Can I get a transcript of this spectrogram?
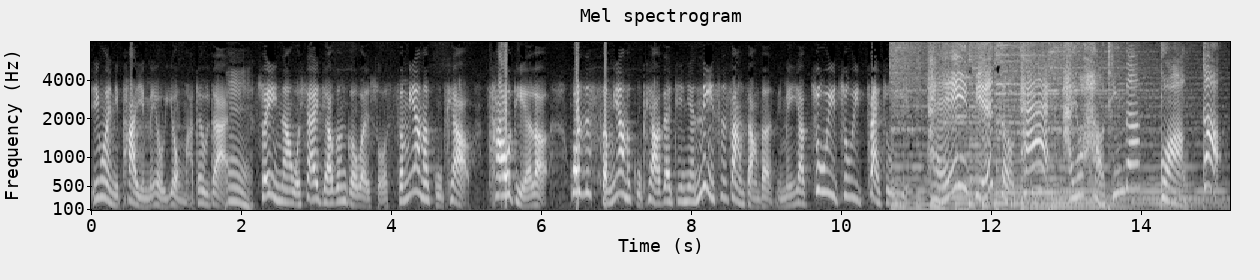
因为你怕也没有用嘛，对不对？嗯。所以呢，我下一集要跟各位说，什么样的股票超跌了，或者是什么样的股票在今天逆势上涨的，你们要注意注意再注意。嘿，别走开，还有好听的广告。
